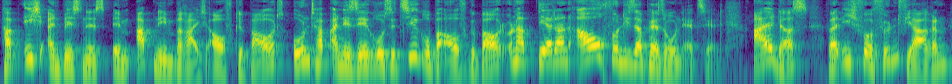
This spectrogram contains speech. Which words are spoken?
habe ich ein Business im Abnehmbereich aufgebaut und habe eine sehr große Zielgruppe aufgebaut und habe der dann auch von dieser Person erzählt. All das, weil ich vor fünf Jahren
